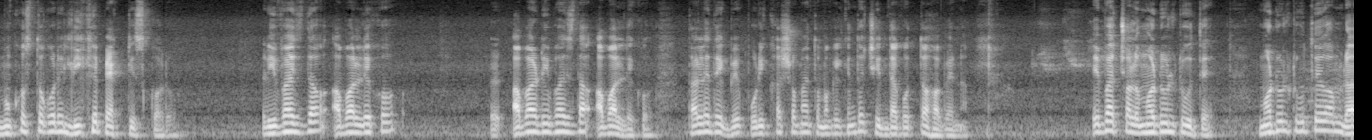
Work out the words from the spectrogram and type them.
মুখস্থ করে লিখে প্র্যাকটিস করো। রিভাইজ দাও, আবার লেখো আবার রিভাইজ দাও, আবার লেখো। তাহলে দেখবে পরীক্ষার সময় তোমাকে কিন্তু চিন্তা করতে হবে না। এবার চলো মডিউল টুতে মডিউল টুতেও আমরা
